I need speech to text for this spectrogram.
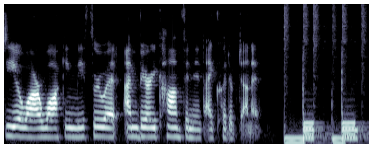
DOR walking me through it, I'm very confident I could have done it.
